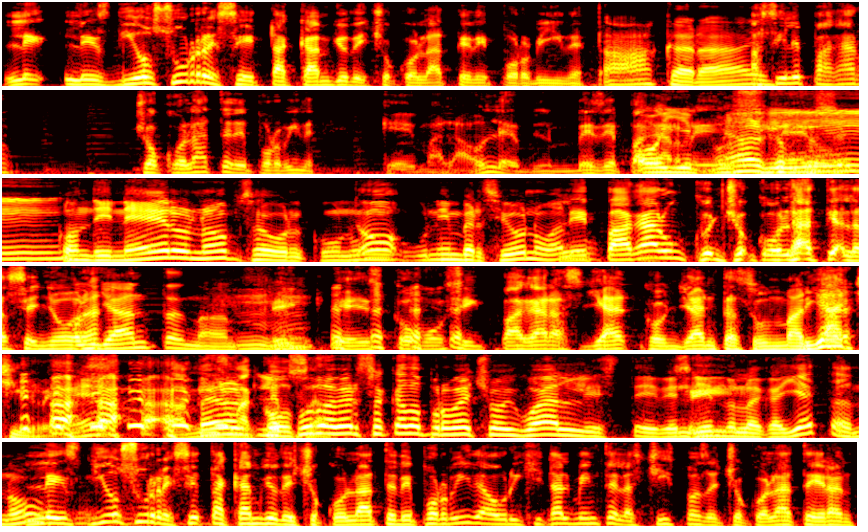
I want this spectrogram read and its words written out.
Le- les dio su receta a cambio de chocolate de por vida. Ah, caray. Así le pagaron. Chocolate de por vida. Qué mala onda, en vez de pagarle. Oye, pues sí. que, pues, con dinero, ¿no? Pues, con un- No. una inversión o algo. Le pagaron con chocolate a la señora. Con llantas, no. Sí, que es como si pagaras ya con llantas un mariachi, Rey. Eh, La Pero misma le cosa. pudo haber sacado provecho igual este, vendiendo Sí. las galletas, ¿no? Les dio su receta a cambio de chocolate de por vida. Originalmente las chispas de chocolate eran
